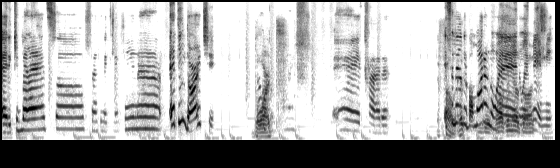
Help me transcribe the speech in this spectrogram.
Eric Bledsoe, Frank Ntilikina. É, tem Dort. Dort. É, cara. É Esse Leandro Balmora não é, não é meme?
